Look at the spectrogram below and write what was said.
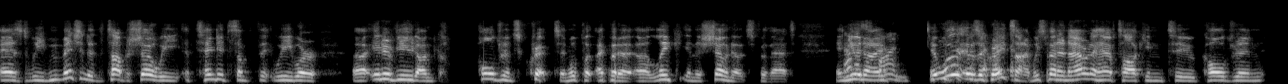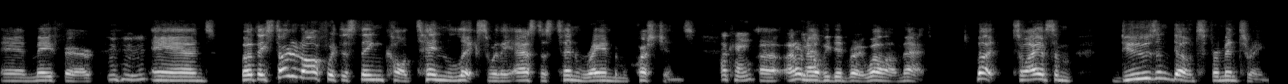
as we mentioned at the top of the show we attended something we were uh, interviewed on cauldron's crypt and we'll put i put a, a link in the show notes for that. And that you and i fun. it was it was a great time. We spent an hour and a half talking to cauldron and mayfair. Hmm and but they started off with this thing called 10 licks where they asked us 10 random questions. Okay. Uh, i don't know if we did very well on that. But so i have some do's and don'ts for mentoring.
